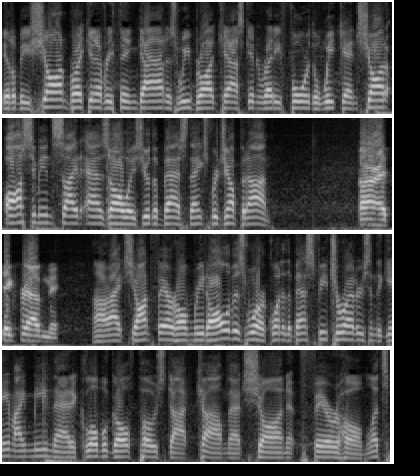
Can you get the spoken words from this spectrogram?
It'll be Sean breaking everything down as we broadcast, getting ready for the weekend. Sean, awesome insight as always. You're the best. Thanks for jumping on. All right, thanks for having me. All right, Sean Fairholm, read all of his work. One of the best feature writers in the game. I mean that at globalgolfpost.com. That's Sean Fairholm. Let's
